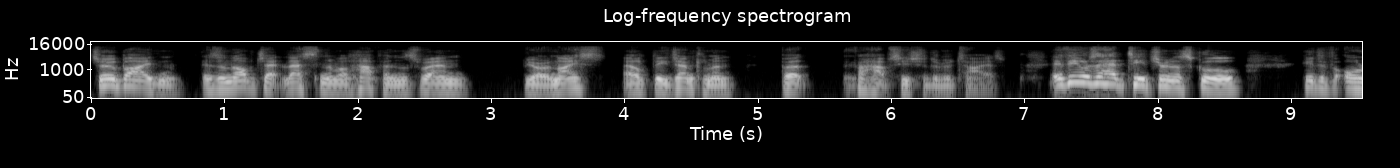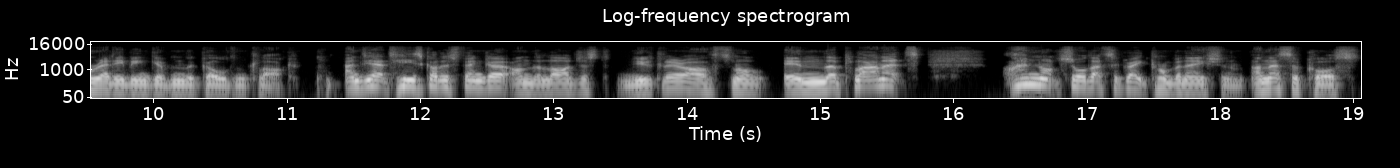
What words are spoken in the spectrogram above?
Joe Biden is an object lesson of what happens when you're a nice elderly gentleman, but perhaps he should have retired. If he was a head teacher in a school, he'd have already been given the golden clock. And yet he's got his finger on the largest nuclear arsenal in the planet. I'm not sure that's a great combination, unless, of course,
